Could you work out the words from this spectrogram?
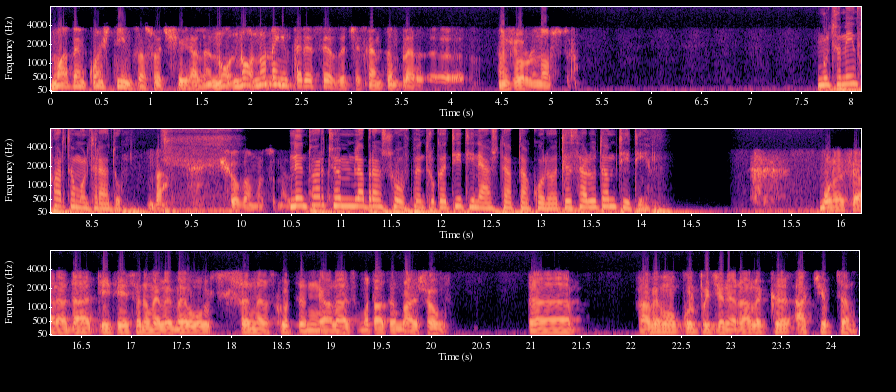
nu avem conștiință socială. Nu, nu, nu ne interesează ce se întâmplă uh, în jurul nostru. Mulțumim foarte mult, Radu. Da. Și eu vă mulțumesc. Ne întoarcem la Brașov, pentru că Titi ne așteaptă acolo. Te salutăm, Titi. Bună seara, da, Titi este numele meu, sunt născut în Galați, mutat în Brașov. Uh, avem o culpă generală că acceptăm.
